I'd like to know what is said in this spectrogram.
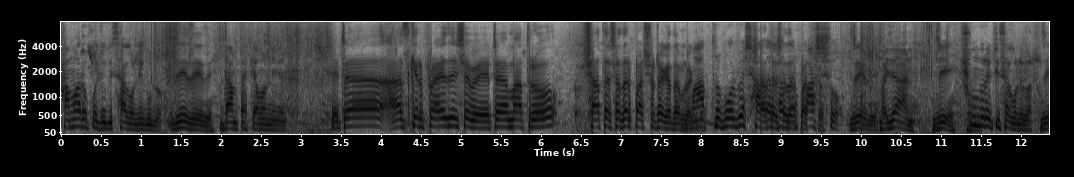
খামার উপযোগী ছাগল এগুলো। জি জি জি। দামটা কেমন নেবেন? এটা আজকের প্রাইস হিসেবে এটা মাত্র সাতাশ হাজার পাঁচশো টাকা দাম রাখব। মাত্র পড়বে সাতাশ হাজার পাঁচশো। জি জি। ভাইজান জি। সুন্দর একটি ছাগল এবার। জি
